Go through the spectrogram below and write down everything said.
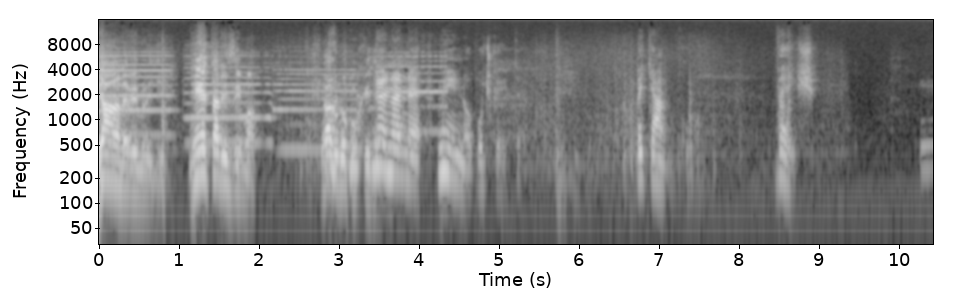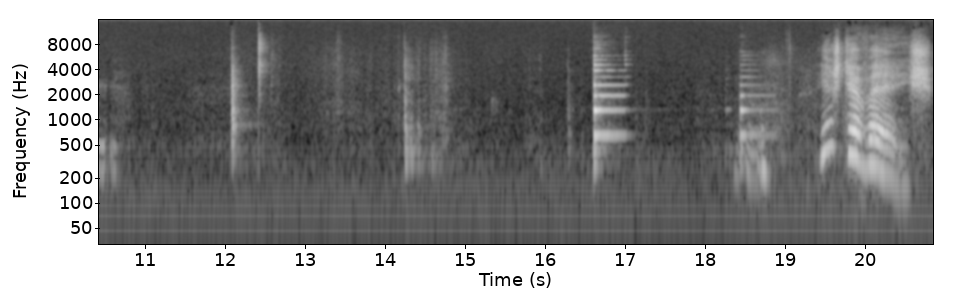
Já nevím, lidi. Mně je tady zima. Já jdu do kuchyně. Ne, ne, ne, Míno, počkejte. Peťánku, vejš. Ještě vejš.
